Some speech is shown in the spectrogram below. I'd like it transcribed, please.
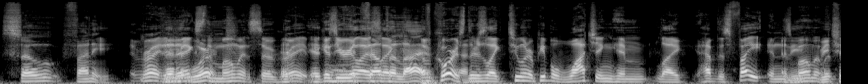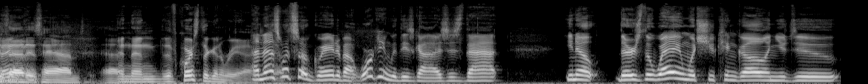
so funny Right, that it makes the moment so great It- because you realize, like, alive. of course, And- there's like 200 people watching him like have this fight in this and he moment. with reaches Penguin. out his hand and then of course they're going to react. And that's what's so great about working with these guys is that, you know, there's the way in which you can go and you do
